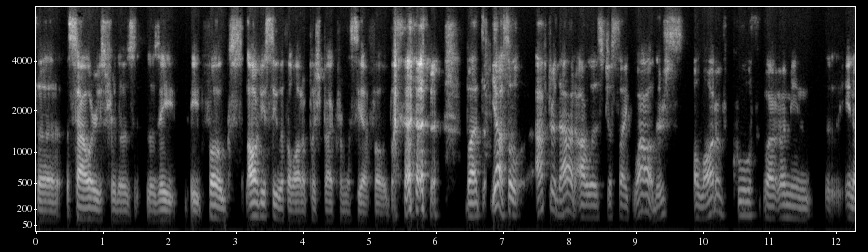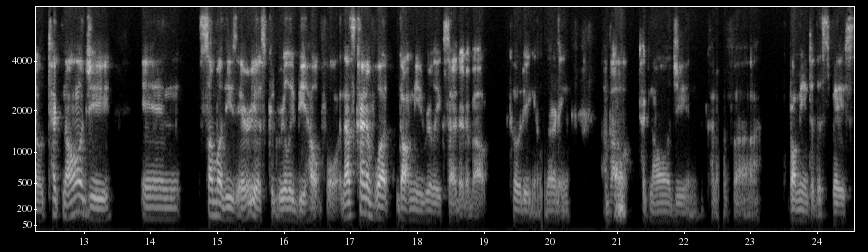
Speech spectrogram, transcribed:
the salaries for those those eight eight folks obviously with a lot of pushback from the cfo but but yeah so after that i was just like wow there's a lot of cool i mean you know technology in some of these areas could really be helpful. And that's kind of what got me really excited about coding and learning about technology and kind of uh, brought me into this space.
